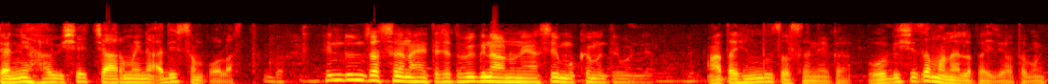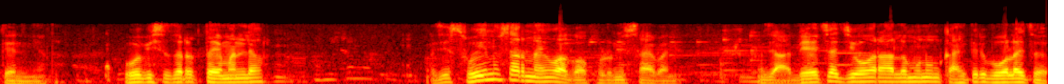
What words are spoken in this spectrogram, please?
त्यांनी हा विषय चार महिने आधीच संपवला असता. हिंदूंचा सण आहे त्याच्यात विघ्न आणू नये असे मुख्यमंत्री म्हणले. आता हिंदूच असं नाही का? ओबीसीचा म्हणायला पाहिजे होता मग त्यांनी आता. ओबीसीचं रक्त आहे म्हणल्यावर? म्हणजे सोयीनुसार नाही वागावं फडणवीस साहेबांनी. म्हणजे द्यायच्या जीवावर आलं म्हणून काहीतरी बोलायचं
